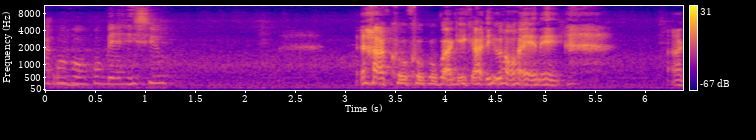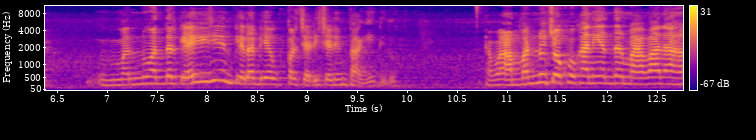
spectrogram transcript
આખું ખોખું બેસીશું આખું ખોખું ભાગી કાઢ્યું આમાં એને. મનનું અંદર કહી છે ને પેલા બે ઉપર ચડી ચડીને ભાગી દીધું. હવે આ મનનું ચોખ્ખોખાની અંદર માવાના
